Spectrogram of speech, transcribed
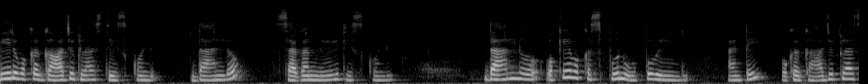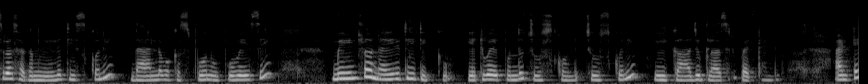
మీరు ఒక గాజు గ్లాస్ తీసుకోండి. దానిలో సగం నీళ్ళు తీసుకోండి. దానిలో ఒకే ఒక స్పూన్ ఉప్పు వేయండి. అంటే ఒక గాజు గ్లాసులో సగం నీళ్ళు తీసుకొని దానిలో ఒక స్పూన్ ఉప్పు వేసి మీ ఇంట్లో నైరుతి దిక్కు ఎటువైపు ఉందో చూసుకోండి చూసుకొని ఈ గాజు గ్లాసును పెట్టండి. అంటే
